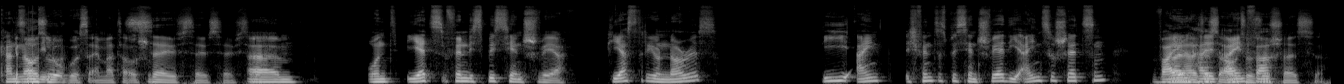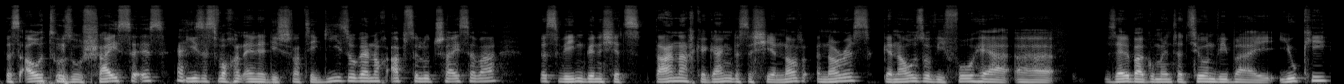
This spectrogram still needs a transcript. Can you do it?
Kannst Genau du die so. Logos einmal tauschen. Safe, safe, safe, safe. Ähm, und jetzt finde ich es ein bisschen schwer. Piastri und Norris, die ein, ich finde es ein bisschen schwer, die einzuschätzen, weil, halt, das Auto einfach so scheiße. das Auto so scheiße ist. Dieses Wochenende die Strategie sogar noch absolut scheiße war. Deswegen bin ich jetzt danach gegangen, dass ich hier Nor Norris genauso wie vorher äh, selbe Argumentation wie bei Yuki,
